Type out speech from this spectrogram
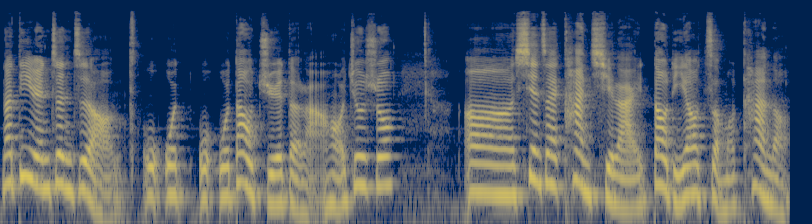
那地缘政治啊，我我我我倒觉得啦，哈，就是说，呃，现在看起来到底要怎么看呢？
